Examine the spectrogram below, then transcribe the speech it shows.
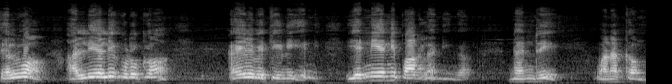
செல்வம் அள்ளி அள்ளி கொடுக்கும். கையில் வச்சுக்கின்னு எண்ணி எண்ணி எண்ணி பார்க்கலாம் நீங்கள் நன்றி வணக்கம்.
